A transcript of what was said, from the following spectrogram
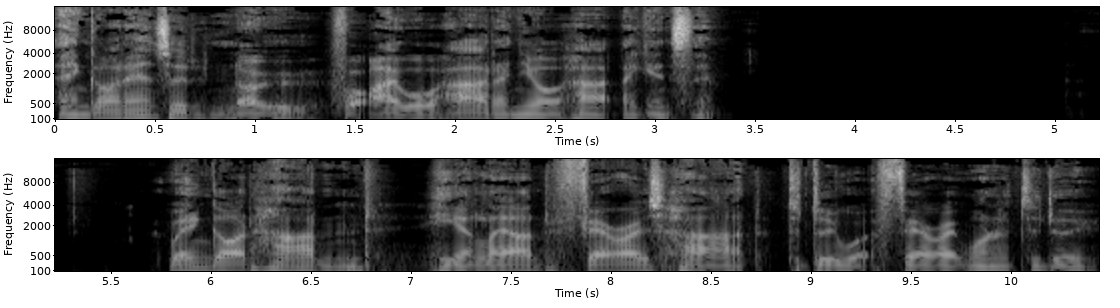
And God answered, No, for I will harden your heart against them. When God hardened, he allowed Pharaoh's heart to do what Pharaoh wanted to do.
